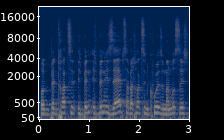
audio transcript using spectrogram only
und bin trotzdem, ich bin, ich bin nicht selbst, aber trotzdem cool. So, man muss sich,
